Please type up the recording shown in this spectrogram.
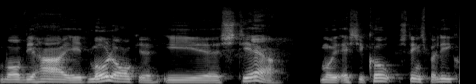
hvor vi har et målorke i øh, Stjær mod SIK, Stensberg IK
